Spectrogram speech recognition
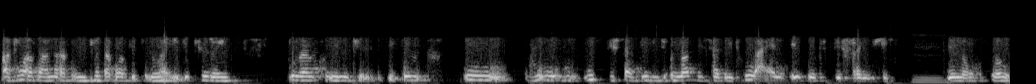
but how vulnerable talk about people who are illiterate, rural communities, people who who with disability not disability, who are enabled differently. You know, so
